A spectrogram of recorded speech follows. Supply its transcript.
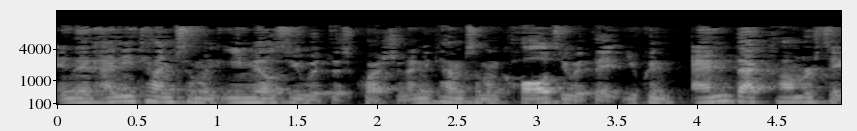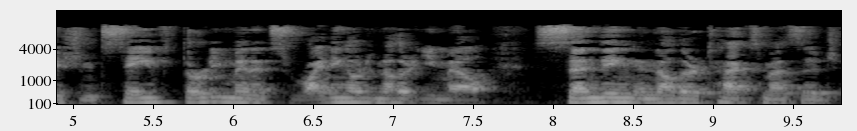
and then anytime someone emails you with this question, anytime someone calls you with it, you can end that conversation, save 30 minutes writing out another email, sending another text message,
